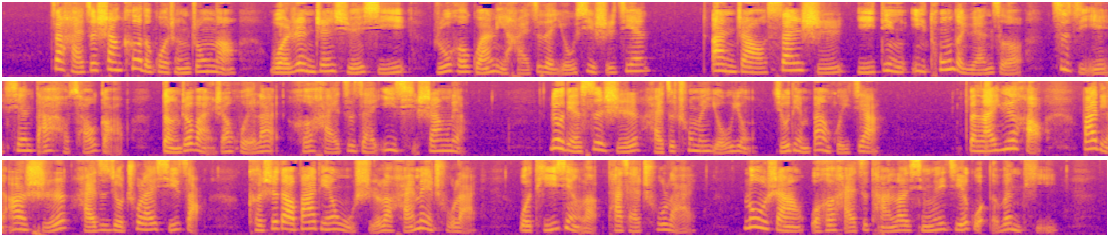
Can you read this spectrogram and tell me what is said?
在孩子上课的过程中呢，我认真学习如何管理孩子的游戏时间，按照三十一定一通的原则，自己先打好草稿。等着晚上回来和孩子在一起商量。六点四十，孩子出门游泳，九点半回家。本来约好八点二十孩子就出来洗澡，可是到八点五十了还没出来，我提醒了他才出来。路上我和孩子谈了行为结果的问题，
